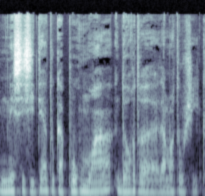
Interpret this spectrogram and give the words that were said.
une nécessité, en tout cas pour moi, d'ordre dramaturgique.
